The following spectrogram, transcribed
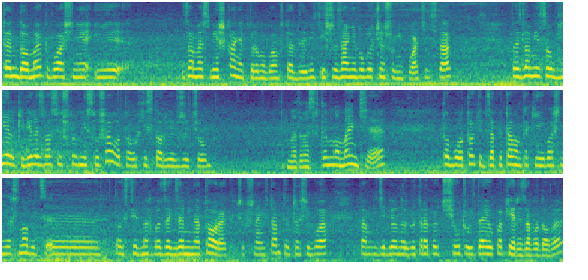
Ten domek właśnie i zamiast mieszkania, które mogłam wtedy mieć, jeszcze za nie w ogóle czynszu nie płacić, tak? To jest dla mnie są wielkie. Wiele z Was już pewnie słyszało tą historię w życiu. Natomiast w tym momencie to było to, kiedy zapytałam takiej właśnie jasnowic, yy, to jest jedna chyba z egzaminatorek, czy przynajmniej w tamtym czasie była tam, gdzie bioenergoterapeuci się uczą i zdają papiery zawodowe.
